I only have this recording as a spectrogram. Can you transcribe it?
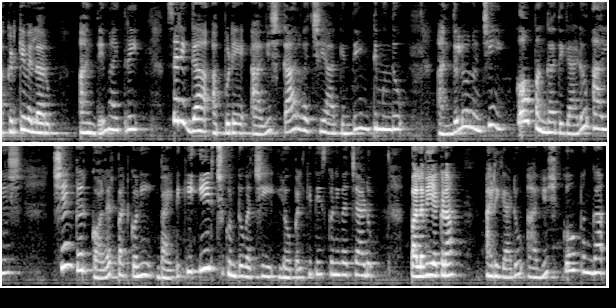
అక్కడికి వెళ్ళారు అంతే మైత్రి. సరిగ్గా అప్పుడే ఆయుష్ కార్ వచ్చి ఆగింది ఇంటి ముందు. అందులో నుంచి కోపంగా దిగాడు ఆయుష్. శంకర్ కాలర్ పట్టుకొని బయటికి ఈడ్చుకుంటూ వచ్చి లోపలికి తీసుకుని వచ్చాడు. పల్లవి ఎక్కడా? అడిగాడు ఆయుష్ కోపంగా.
